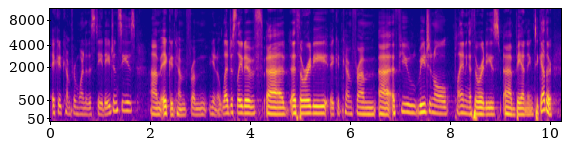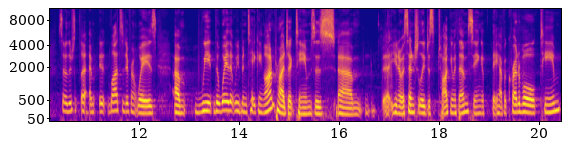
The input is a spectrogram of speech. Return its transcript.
It could come from one of the state agencies. Um, it could come from you know legislative uh, authority. It could come from uh, a few regional planning authorities uh, banding together. So there's uh, um, lots of different ways. Um, we the way that we've been taking on project teams is um, uh, you know essentially just talking with them, seeing if they have a credible team,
